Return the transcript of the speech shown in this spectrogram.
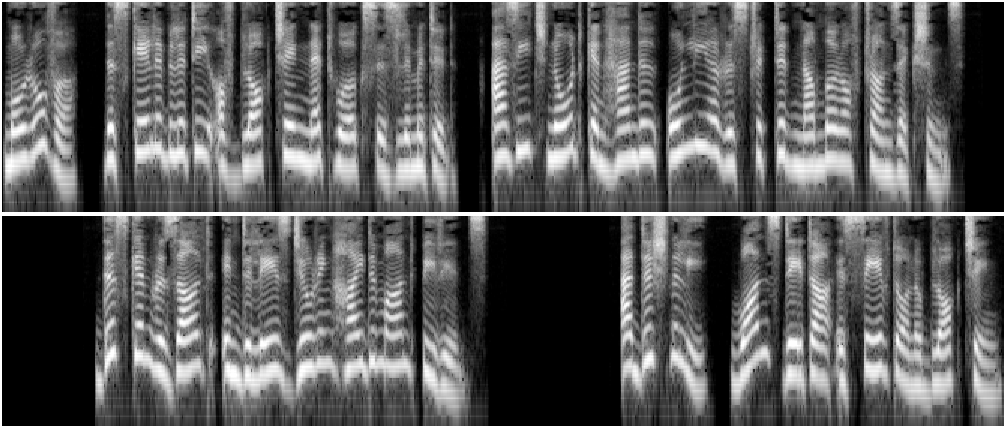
Moreover, the scalability of blockchain networks is limited, as each node can handle only a restricted number of transactions. This can result in delays during high-demand periods. Additionally, once data is saved on a blockchain,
